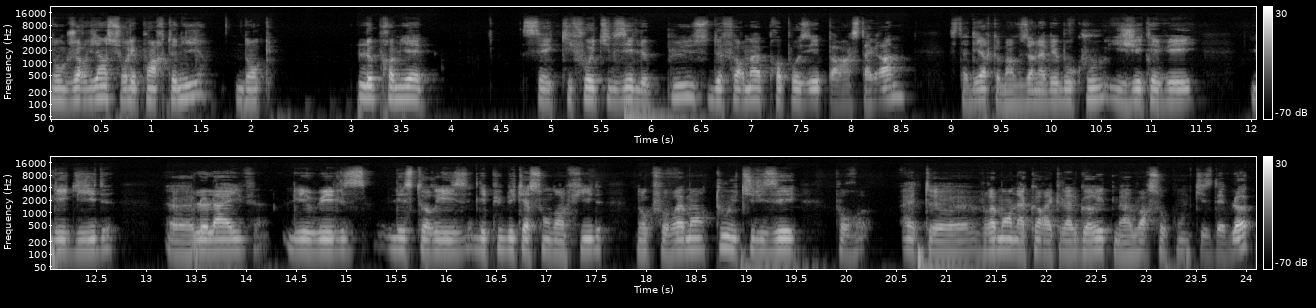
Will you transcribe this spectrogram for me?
Donc je reviens sur les points à retenir. Donc le premier, c'est qu'il faut utiliser le plus de formats proposés par Instagram. C'est-à-dire que ben, vous en avez beaucoup, IGTV, les guides, euh, le live, les reels, les stories, les publications dans le feed. Donc il faut vraiment tout utiliser pour être euh, vraiment en accord avec l'algorithme et avoir son compte qui se développe.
